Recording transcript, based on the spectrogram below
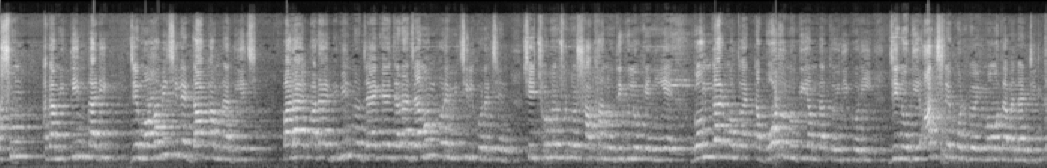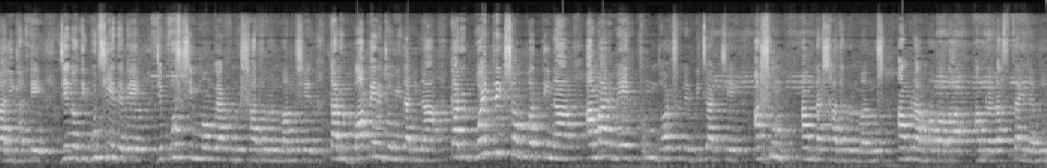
আসুন আগামী তিন তারিখ যে মহামিছিলের ডাক আমরা দিয়েছি পাড়ায় পাড়ায় বিভিন্ন জায়গায় যারা যেমন করে মিছিল করেছেন, সেই ছোট ছোট শাখা নদীগুলোকে নিয়ে গঙ্গার মতো একটা বড় নদী আমরা তৈরি করি, যে নদী আছড়ে পড়বে ওই মমতা ব্যানার্জির কালীঘাটে। যে নদী বুঝিয়ে দেবে যে পশ্চিমবঙ্গ এখনও সাধারণ মানুষের, কারুর বাপের জমিদারি না, কারুর পৈতৃক সম্পত্তি না, আমার মেয়ের খুন ধর্ষণের বিচার চেয়ে আসুন আমরা সাধারণ মানুষ, আমরা মা বাবা আমরা রাস্তায় নামি,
